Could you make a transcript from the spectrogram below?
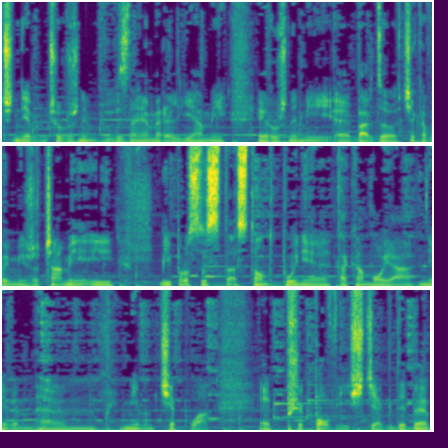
czy nie wiem, czy różnymi wyznaniami, religiami, różnymi e, bardzo ciekawymi rzeczami i, i po prostu stąd płynie taka moja, nie wiem, nie wiem, ciepła E, przypowieść, jak gdyby,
